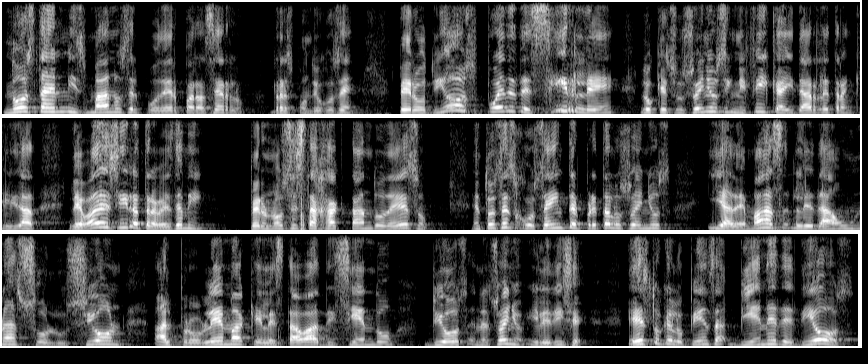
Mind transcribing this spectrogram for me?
no está en mis manos el poder para hacerlo, respondió José pero Dios puede decirle lo que su sueño significa y darle tranquilidad. Le va a decir a través de mí, pero no se está jactando de eso. Entonces José interpreta los sueños y además le da una solución al problema que le estaba diciendo Dios en el sueño. Y le dice, esto que lo piensa viene de Dios.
